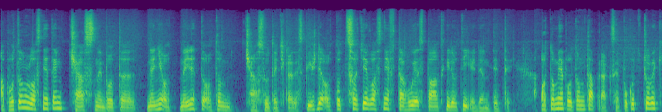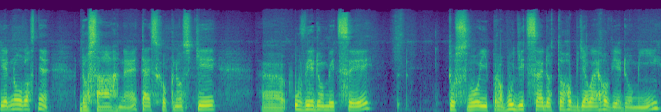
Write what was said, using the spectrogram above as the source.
a potom vlastně ten čas, nebo to, není o, nejde to o tom času teďka, spíš jde o to, co tě vlastně vtahuje zpátky do té identity. O tom je potom ta praxe. Pokud člověk jednou vlastně dosáhne té schopnosti uh, uvědomit si tu svoji, probudit se do toho bdělého vědomí,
